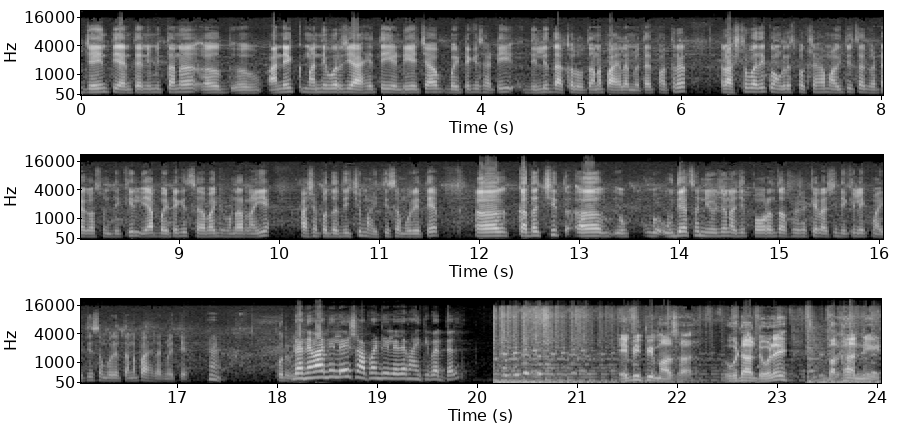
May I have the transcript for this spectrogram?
जयंती आणि त्यानिमित्तानं अनेक मान्यवर जे आहेत ते एन डी एच्या बैठकीसाठी दिल्लीत दाखल होताना पाहायला मिळत आहेत मात्र राष्ट्रवादी काँग्रेस पक्ष हा महायुतीचा घटक असून देखील या बैठकीत सहभागी होणार नाहीये अशा पद्धतीची माहिती समोर येते. अ, कदाचित उद्याचं नियोजन अजित पवारांचं असू शकेल अशी देखील एक माहिती समोर येताना पाहायला मिळते. हं. धन्यवाद निलेश आपण दिलेल्या माहितीबद्दल. एबीपी माझा उघडा डोळे बघा नीट.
